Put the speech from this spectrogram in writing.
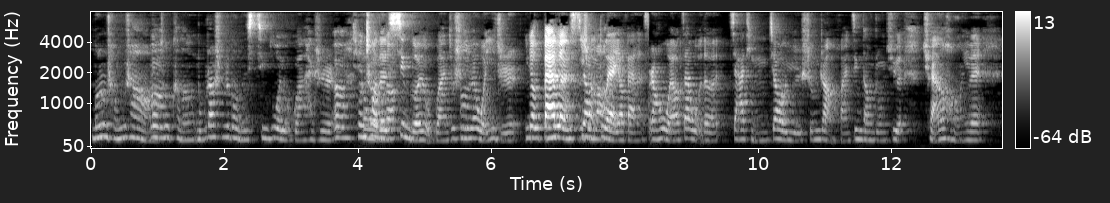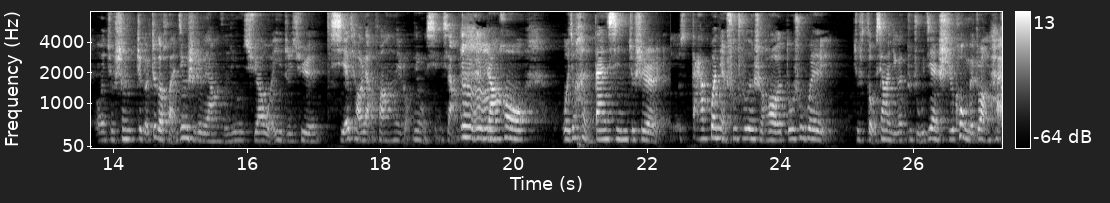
某种程度上，嗯就可能我不知道是不是跟我的星座有关，还是跟我秤的的性格有关，就是因为我一直要 balance 要对，要 balance。然后我要在我的家庭教育、生长环境当中去权衡，因为我就生这个这个环境是这个样子，就是需要我一直去协调两方那种那种形象。嗯嗯，然后我就很担心，就是大家观点输出的时候，多数会。就是走向一个逐渐失控的状态，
